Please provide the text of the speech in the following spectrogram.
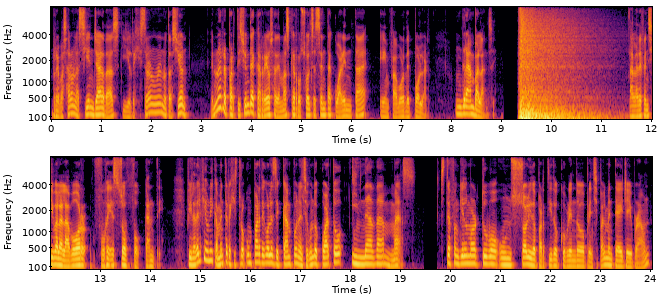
rebasaron las 100 yardas y registraron una anotación, en una repartición de acarreos además que rozó el 60-40 en favor de Pollard. Un gran balance. A la defensiva la labor fue sofocante. Filadelfia únicamente registró un par de goles de campo en el segundo cuarto y nada más. Stephen Gilmore tuvo un sólido partido cubriendo principalmente a AJ Brown.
